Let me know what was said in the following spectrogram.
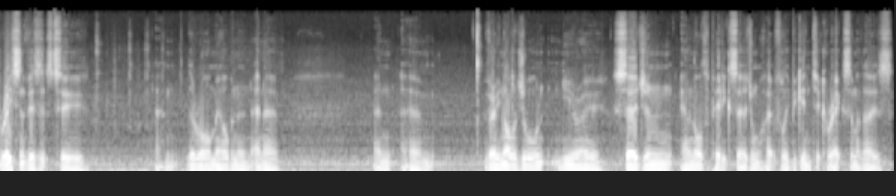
recent visits to um, the Royal Melbourne and, and a and um, very knowledgeable neurosurgeon and an orthopaedic surgeon will hopefully begin to correct some of those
